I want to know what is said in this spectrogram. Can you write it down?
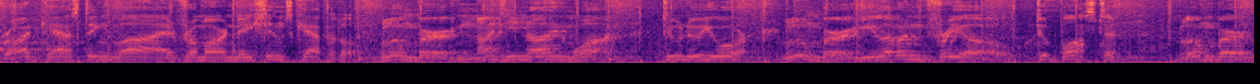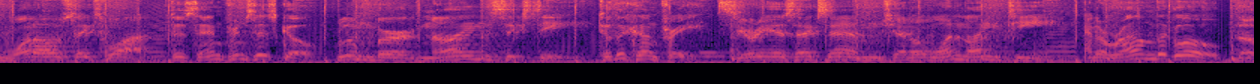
Broadcasting live from our nation's capital, Bloomberg 99.1. To New York, Bloomberg 11.30. To Boston, Bloomberg 1061. To San Francisco, Bloomberg 960. To the country, Sirius XM Channel 119. And around the globe, the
